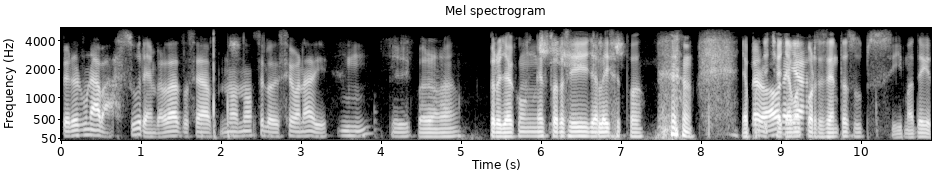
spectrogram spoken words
pero era una basura, en verdad, o sea, no, no se lo deseo a nadie. Sí, pero nada. Pero ya con esto ahora sí ya la hice toda. Ya por dicha ya ya- por 60 subs y más de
